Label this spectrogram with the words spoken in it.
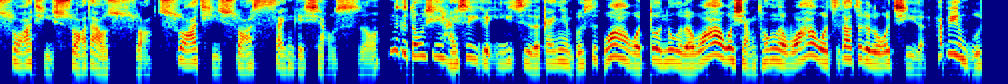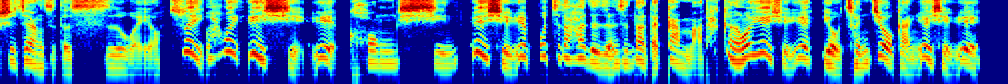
刷题刷到爽，刷题刷三个小时哦，那个东西还是一个移植的概念，不是哇，我顿悟了，哇，我想通了，哇，我知道这个逻辑了，他并不是这样子的思维哦，所以他会越写越空心，越写越不知道他的人生到底在干嘛，他可能会越写越有成就感，越写越。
